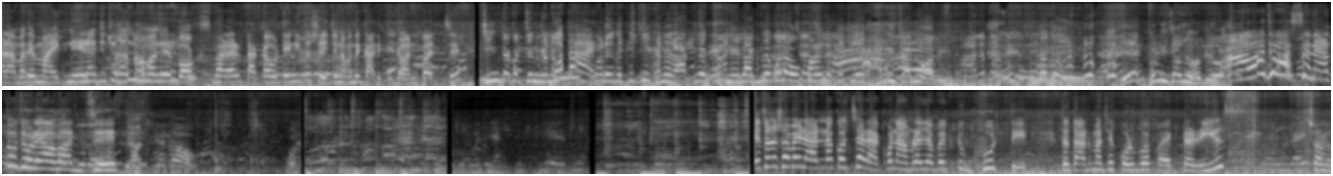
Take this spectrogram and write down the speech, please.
আর আমাদের মাইক নিয়ে আমাদের বক্স ভাড়ার টাকা ওঠেনি তো সেই জন্য আমাদের গাড়িতে গান পাচ্ছে চিন্তা করছেন কেন? কোথায়? ওপারে রেখেছি এখানে রাখলে কানে লাগবে বলে ওপারে রেখেছি এক্ষুনি চালু হবে। ঠিক আছে? এক্ষুনি চালু হবে। আওয়াজও আসছে না এত জোরে আওয়াজ। যে সবাই রান্না করছে আর এখন আমরা যাব একটু ঘুরতে। তো তার মাঝে করব কয়েকটা রিলস চলো।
